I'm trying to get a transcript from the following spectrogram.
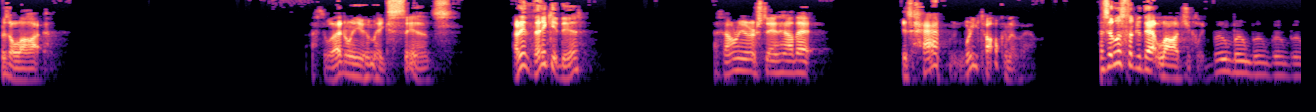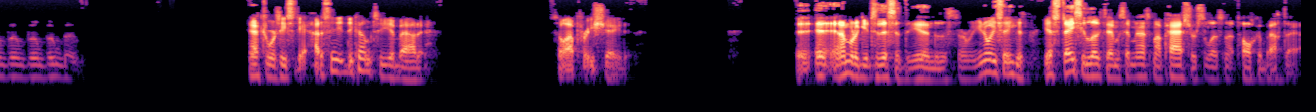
was a lot. I said, Well, that don't even make sense. I didn't think it did. I said, I don't even understand how that is happening. What are you talking about? I said, let's look at that logically. Boom, boom, boom, boom, boom, boom, boom, boom, boom. Afterwards, he said, Yeah, I just needed to come to you about it. So I appreciate it. And I'm going to get to this at the end of the sermon. You know what he said? He goes, Yeah, Stacy looked at him and said, Man, that's my pastor, so let's not talk about that.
